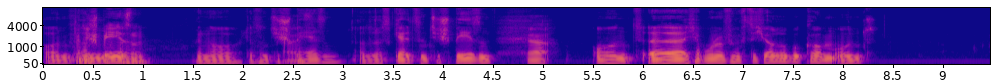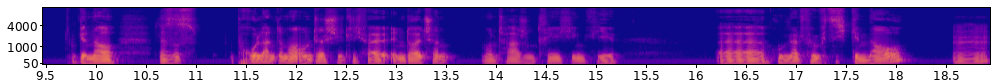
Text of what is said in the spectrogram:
Und Für die dann, Spesen. Äh, genau, das sind die Nice. Spesen. Also das Geld sind die Spesen. Ja. Und äh, ich habe 150 Euro bekommen und genau, das ist pro Land immer unterschiedlich, weil in Deutschland Montagen kriege ich irgendwie äh, 150 genau Mhm.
